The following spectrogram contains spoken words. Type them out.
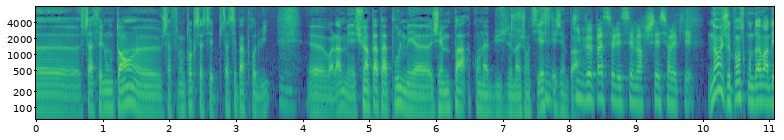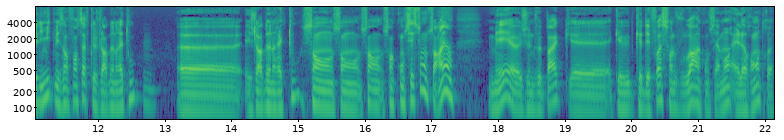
euh, ça fait longtemps, euh, ça fait longtemps que ça ça s'est pas produit. Hmm. Euh, voilà, mais je suis un papa poule, mais j'aime pas qu'on abuse de ma gentillesse et j'aime pas. Qui ne veut pas se laisser marcher sur les pieds Non, je pense qu'on doit avoir des limites. Mes enfants savent que je leur donnerai tout. Hmm. et je leur donnerai tout sans, sans, sans, sans, concession, sans rien. Mais je ne veux pas que, que, que, des fois, sans le vouloir, inconsciemment, elles rentrent,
